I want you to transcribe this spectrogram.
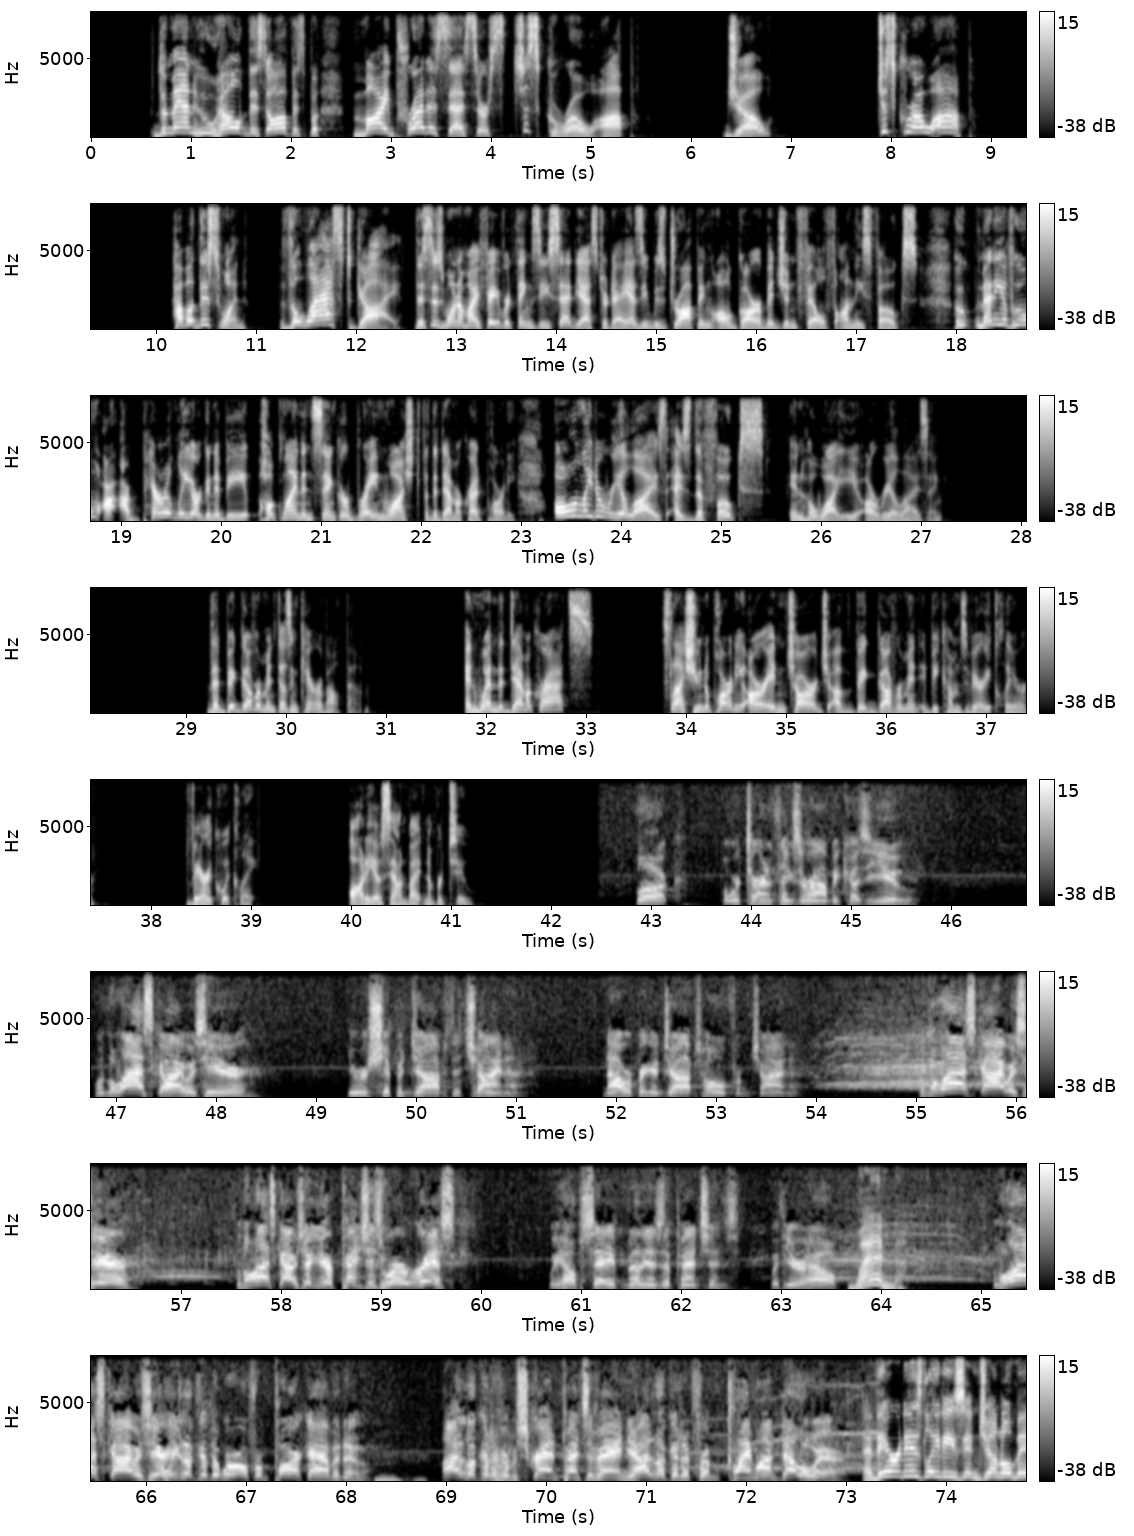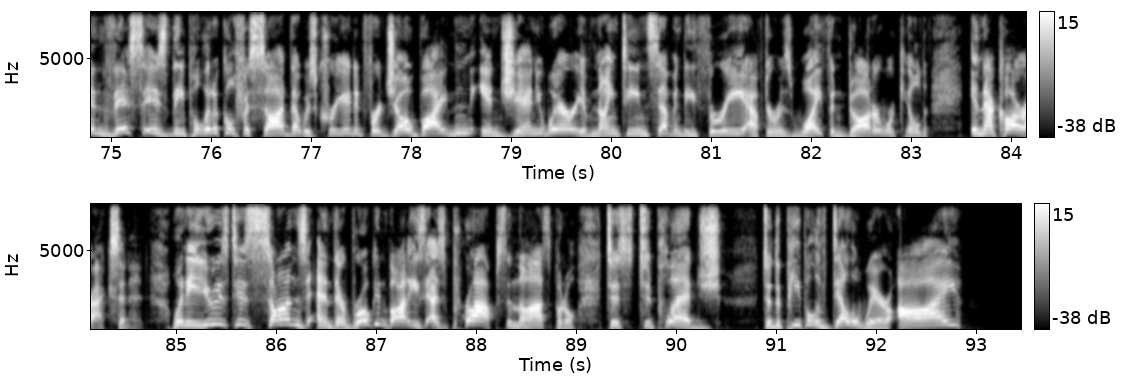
the man who held this office, but my predecessors, just grow up. Joe, just grow up. How about this one? The last guy. This is one of my favorite things he said yesterday as he was dropping all garbage and filth on these folks, who many of whom are apparently are going to be hook, line, and sinker brainwashed for the Democrat Party, only to realize, as the folks in Hawaii are realizing, that big government doesn't care about them. And when the Democrats slash Uniparty are in charge of big government, it becomes very clear very quickly. Audio soundbite number two. Look, but we're turning things around because of you. When the last guy was here, you were shipping jobs to China. Now we're bringing jobs home from China. When the last guy was here, when the last guy was here, your pensions were at risk. We helped save millions of pensions with your help. When? When the last guy was here, he looked at the world from Park Avenue. Mm-hmm. I look at it from Scranton, Pennsylvania. I look at it from Claymont, Delaware. And there it is, ladies and gentlemen. This is the political facade that was created for Joe Biden in January of 1973 after his wife and daughter were killed in that car accident. When he used his sons and their broken bodies as props in the hospital to, to pledge to the people of Delaware, I,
